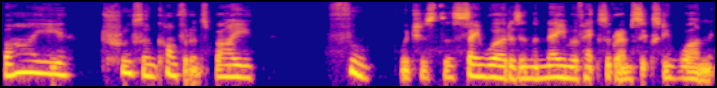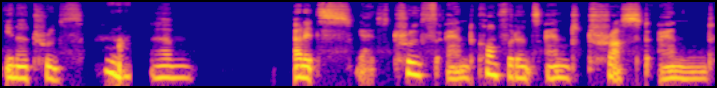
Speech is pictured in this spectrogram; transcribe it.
by truth and confidence, by fu, which is the same word as in the name of hexagram 61, inner truth. Mm. Um, and it's, yeah, it's truth and confidence and trust and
